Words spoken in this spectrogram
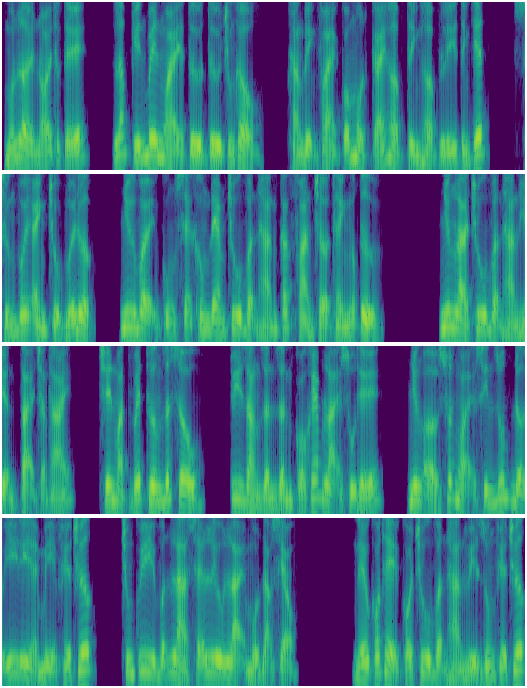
Muốn lời nói thực tế, lấp kín bên ngoài từ từ trúng khẩu, khẳng định phải có một cái hợp tình hợp lý tình tiết, xứng với ảnh chụp mới được, như vậy cũng sẽ không đem Chu Vận Hàn các fan trở thành ngốc tử. Nhưng là Chu Vận Hàn hiện tại trạng thái, trên mặt vết thương rất sâu, tuy rằng dần dần có khép lại xu thế, nhưng ở xuất ngoại xin giúp đỡ y đi hải mị phía trước, trung quy vẫn là sẽ lưu lại một đạo sẹo. Nếu có thể có Chu Vận Hàn hủy dung phía trước,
